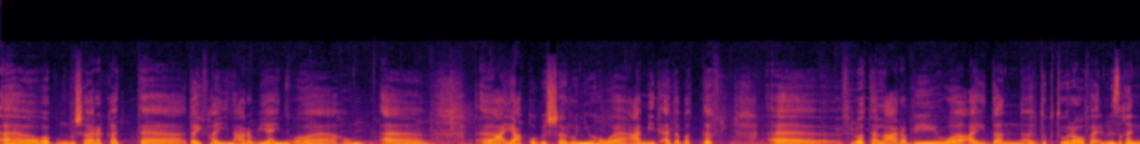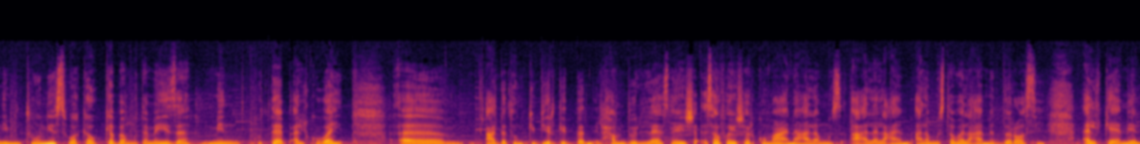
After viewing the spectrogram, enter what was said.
آه، وبمشاركة آه، ضيفين عربيين وهم آه، آه، يعقوب الشاروني وهو عميد أدب الطفل آه، في الوطن العربي وأيضا الدكتورة وفاء المزغني من تونس وكوكبة متميزة من كتاب الكويت. آه، عددهم كبير جدا الحمد لله. سوف يشاركوا معنا على على العام على مستوى العام الدراسي الكامل.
